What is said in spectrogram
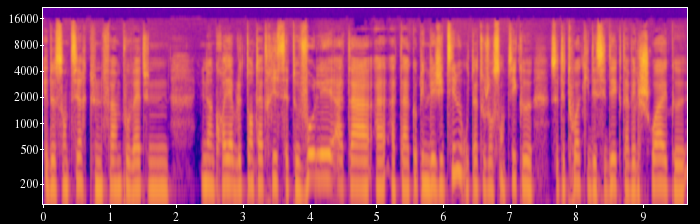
et de sentir qu'une femme pouvait être une, une incroyable tentatrice te voler à ta, à, à ta copine légitime ou tu as toujours senti que c'était toi qui décidais, que tu avais le choix et que.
